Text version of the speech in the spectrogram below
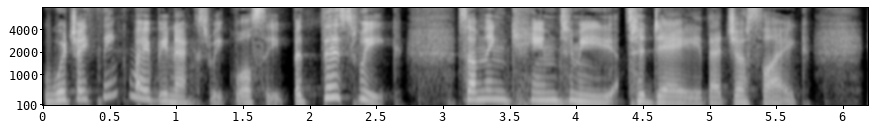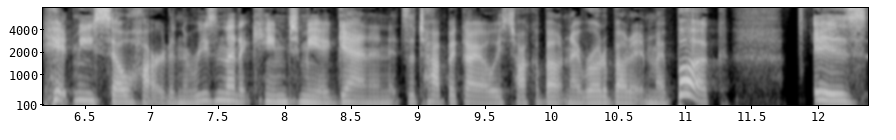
which I think might be next week. We'll see. But this week, something came to me today that just like hit me so hard. And the reason that it came to me again, and it's a topic I always talk about, and I wrote about it in my book, is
